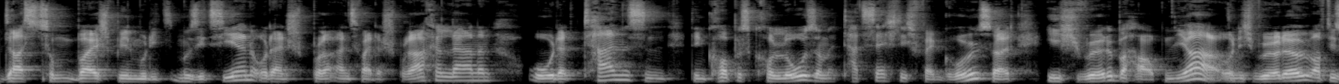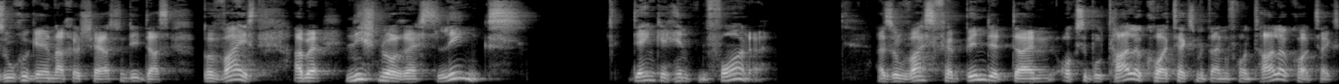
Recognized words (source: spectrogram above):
dass zum Beispiel Musizieren oder ein, ein zweiter Sprache lernen oder Tanzen den Corpus callosum tatsächlich vergrößert? Ich würde behaupten, ja. Und ich würde auf die Suche gehen nach Recherchen, die das beweist. Aber nicht nur rechts, links. Denke hinten vorne. Also was verbindet dein occipitaler Kortex mit deinem frontaler Kortex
